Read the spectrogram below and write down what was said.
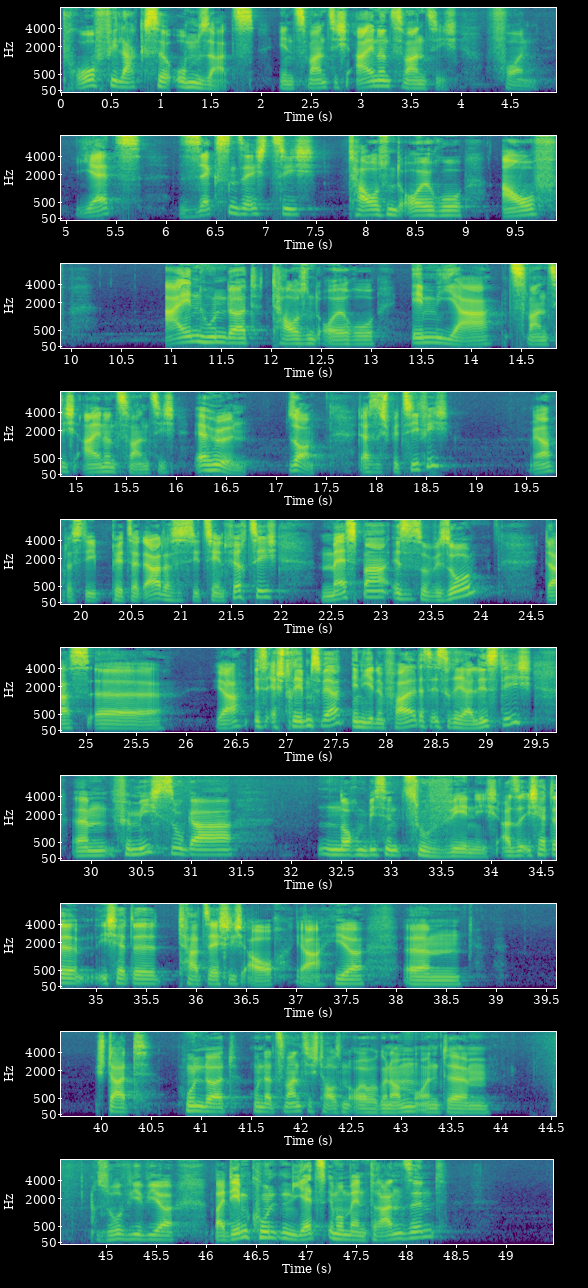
Prophylaxe-Umsatz in 2021 von jetzt 66.000 Euro auf 100.000 Euro im Jahr 2021 erhöhen. So, das ist spezifisch. Ja, das ist die PZR, das ist die 1040. Messbar ist es sowieso. Das äh, ja, ist erstrebenswert in jedem Fall. Das ist realistisch. Ähm, für mich sogar noch ein bisschen zu wenig. Also ich hätte, ich hätte tatsächlich auch, ja, hier ähm, statt 100, 120.000 Euro genommen und ähm, so wie wir bei dem Kunden jetzt im Moment dran sind,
